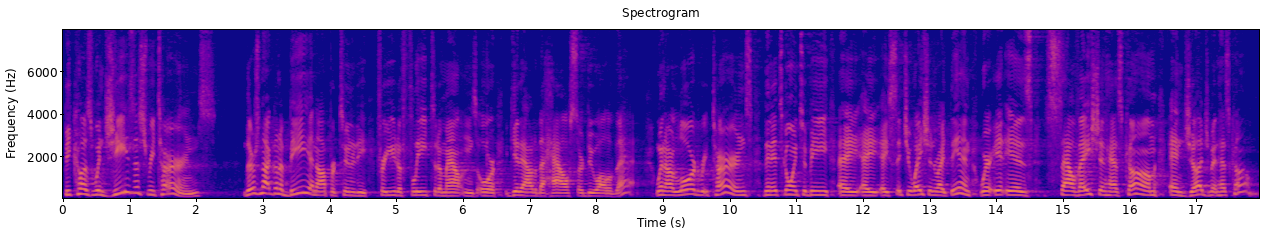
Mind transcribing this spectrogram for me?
Because when Jesus returns, There's not going to be an opportunity for you to flee to the mountains or get out of the house or do all of that. When our Lord returns, then it's going to be a, a, a situation right then where it is salvation has come and judgment has come.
